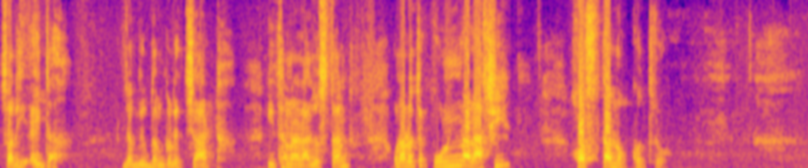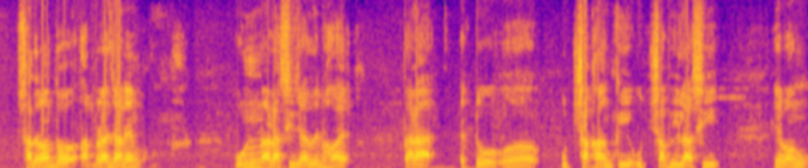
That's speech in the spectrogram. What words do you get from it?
সরি এইটা। জগদীপ ধনকরের চার্ট ইথানা রাজস্থান। ওনার হচ্ছে কন্যা রাশি হস্তা নক্ষত্র। সাধারণত আপনারা জানেন কন্যা রাশি যাদের হয় তারা একটু আহ, উচ্চাকাঙ্ক্ষী উচ্চাভিলাষী এবং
